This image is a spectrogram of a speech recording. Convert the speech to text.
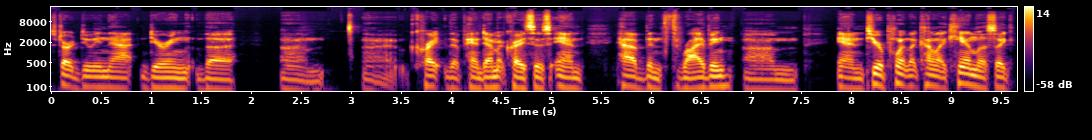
start doing that during the um, uh, cri- the pandemic crisis and have been thriving. Um, and to your point, like kind of like Canlis, like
